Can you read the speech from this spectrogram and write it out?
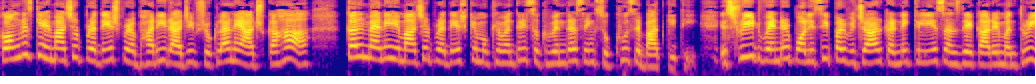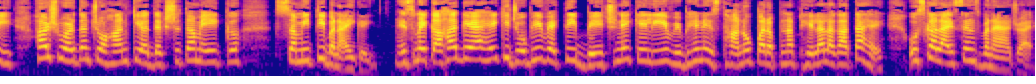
कांग्रेस के हिमाचल प्रदेश प्रभारी राजीव शुक्ला ने आज कहा, कल मैंने हिमाचल प्रदेश के मुख्यमंत्री सुखविंदर सिंह सुक्खू से बात की थी। स्ट्रीट वेंडर पॉलिसी पर विचार करने के लिए संसदीय कार्य मंत्री हर्षवर्धन चौहान की अध्यक्षता में एक समिति बनाई गई। इसमें कहा गया है कि जो भी व्यक्ति बेचने के लिए विभिन्न स्थानों पर अपना ठेला लगाता है, उसका लाइसेंस बनाया जाए।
